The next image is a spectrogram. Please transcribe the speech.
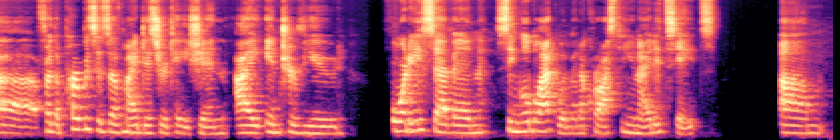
uh, for the purposes of my dissertation, I interviewed 47 single Black women across the United States. Um,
